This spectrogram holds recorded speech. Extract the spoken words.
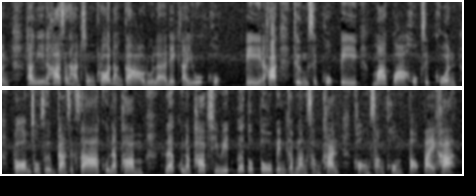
น ทั้งนี้นะคะ สถานสงเคราะห์ดังกล่าวดูแลเด็กอายุ 6 ปีนะคะถึง 16 ปีมากกว่า 60 คน พร้อมส่งเสริมการศึกษาคุณธรรม และคุณภาพชีวิตเพื่อเติบโตเป็นกำลังสำคัญของสังคมต่อไปค่ะ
